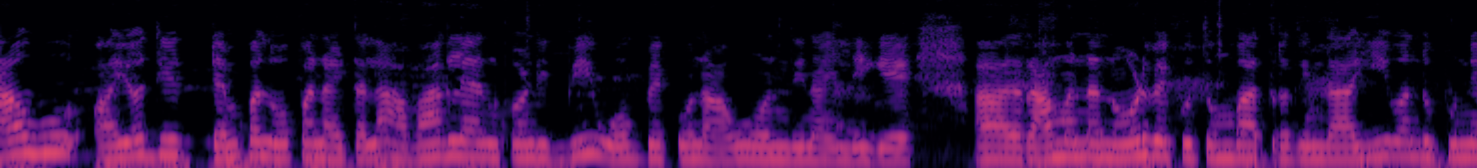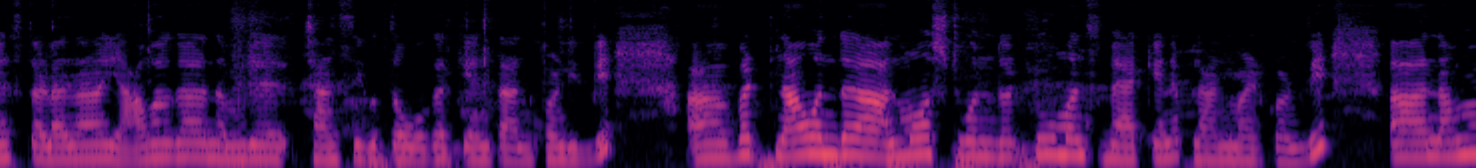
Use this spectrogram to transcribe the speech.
ನಾವು ಅಯೋಧ್ಯೆ ಟೆಂಪಲ್ ಓಪನ್ ಆಯ್ತಲ್ಲ ಆವಾಗಲೇ ಅಂದ್ಕೊಂಡಿದ್ವಿ ಹೋಗಬೇಕು ನಾವು ಒಂದಿನ ಇಲ್ಲಿಗೆ. ರಾಮನ್ನ ನೋಡಬೇಕು ತುಂಬ ಹತ್ರದಿಂದ. ಈ ಒಂದು ಪುಣ್ಯ ಸ್ಥಳನ ಯಾವಾಗ ನಮಗೆ ಚಾನ್ಸ್ ಸಿಗುತ್ತೋ ಹೋಗೋಕ್ಕೆ ಅಂತ ಅಂದ್ಕೊಂಡಿದ್ವಿ ಬಟ್ ನಾವೊಂದು ಆಲ್ಮೋಸ್ಟ್ ಒಂದು ಟೂ ಮಂತ್ಸ್ ಬ್ಯಾಕೇ ಪ್ಲ್ಯಾನ್ ಮಾಡ್ಕೊಂಡ್ವಿ. ನಮ್ಮ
